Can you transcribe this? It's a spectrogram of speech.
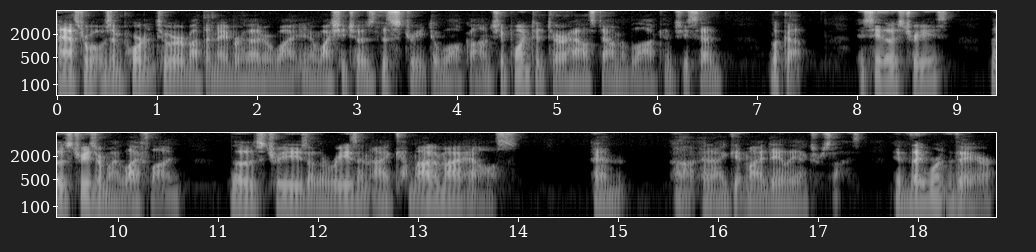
I asked her what was important to her about the neighborhood or why, you know, why she chose this street to walk on. She pointed to her house down the block and she said, Look up. You see those trees? Those trees are my lifeline. Those trees are the reason I come out of my house and uh, and I get my daily exercise. If they weren't there,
